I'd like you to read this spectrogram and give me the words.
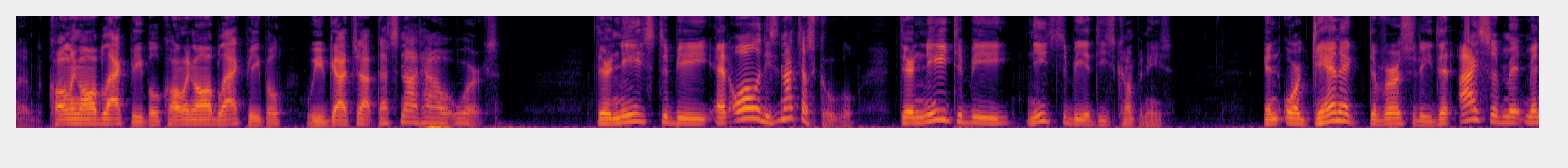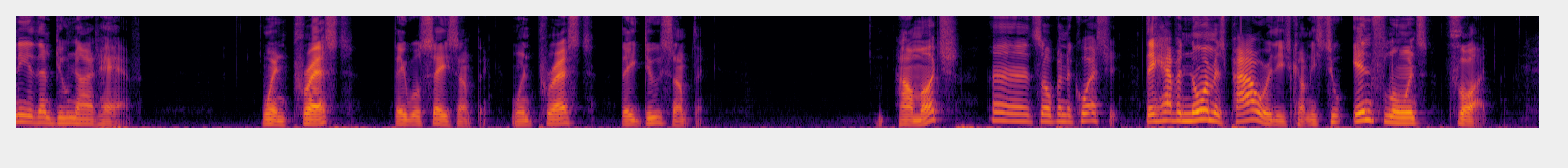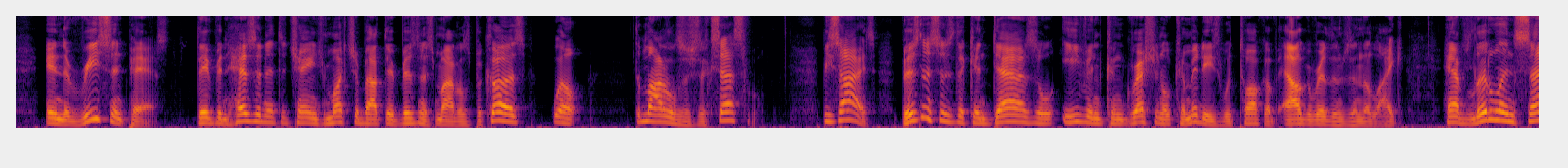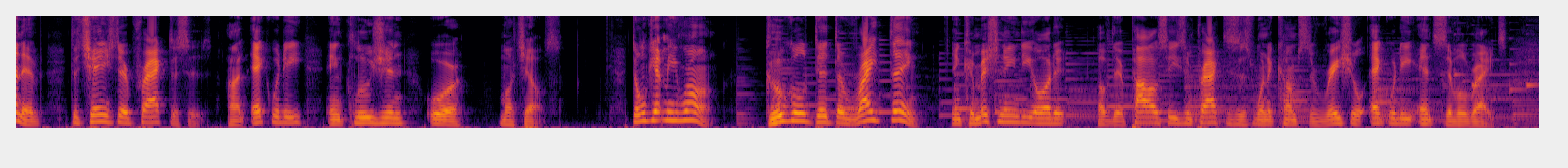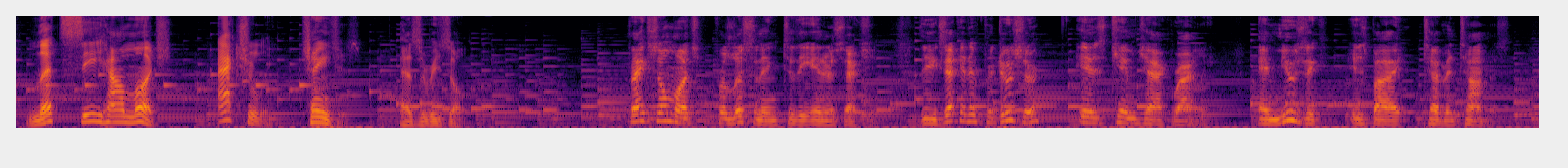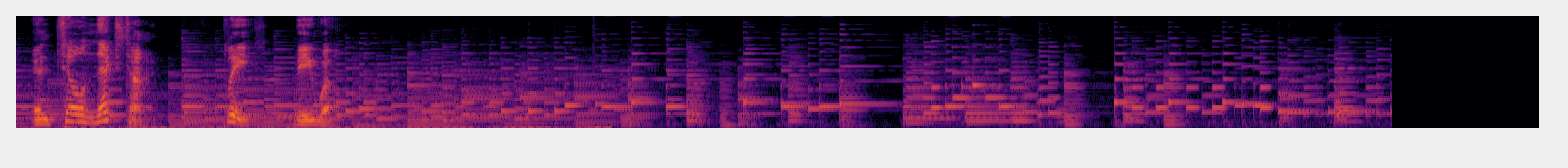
uh, calling all black people, calling all black people, we've got jobs. That's not how it works. There needs to be at all of these, not just Google. There need to be needs to be at these companies an organic diversity that I submit many of them do not have. When pressed, they will say something. When pressed, they do something. How much? Uh, it's open to question. They have enormous power, these companies, to influence thought. In the recent past, they've been hesitant to change much about their business models because, well, the models are successful. Besides, businesses that can dazzle even congressional committees with talk of algorithms and the like have little incentive to change their practices on equity, inclusion, or much else. Don't get me wrong. Google did the right thing in commissioning the audit of their policies and practices when it comes to racial equity and civil rights. Let's see how much actually changes as a result. Thanks so much for listening to The Intersection. The executive producer is Kim Jack Riley, and music is by Tevin Thomas. Until next time, please be well.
